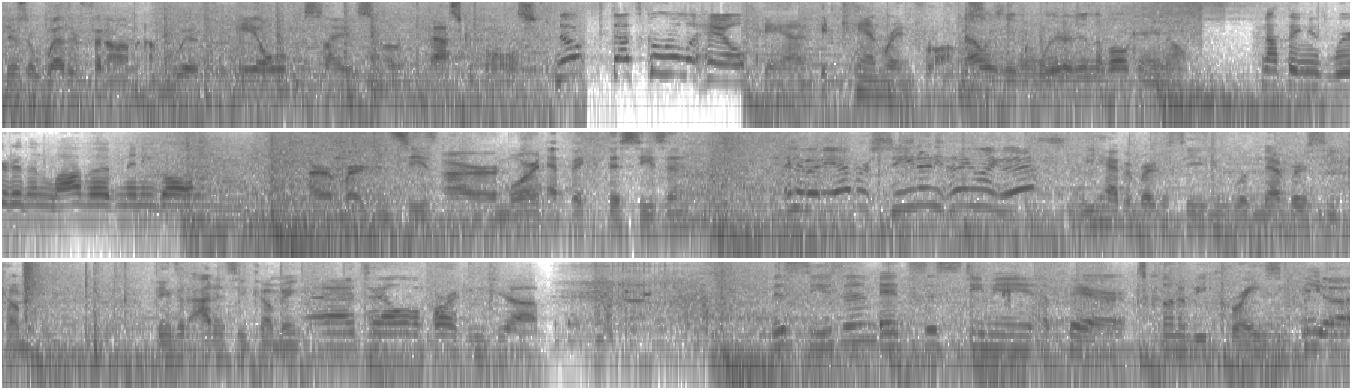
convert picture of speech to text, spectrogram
There's a weather phenomenon with hail the size of basketballs, Nope, that's gorilla hail. and it can rain frogs. That was even weirder than the volcano. Nothing is weirder than lava at mini golf. Our emergencies are more epic this season. Anybody ever seen anything like this? We have emergencies you will never see coming. Things that I didn't see coming. That's a hell of a parking job. This season, it's a steamy affair. It's gonna be crazy. The uh,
